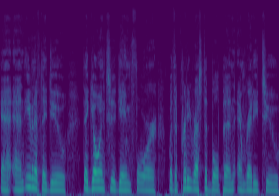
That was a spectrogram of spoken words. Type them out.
and, and even if they do, they go into Game Four with a pretty rested bullpen and ready to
